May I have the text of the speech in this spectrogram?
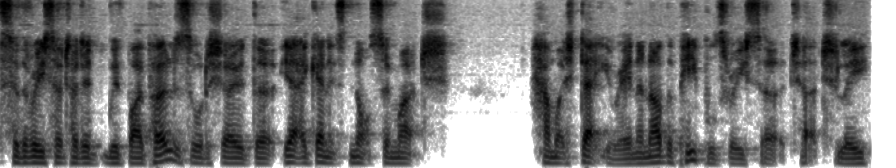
So the research I did with bipolar disorder showed that, yeah, again, it's not so much how much debt you're in, and other people's research actually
